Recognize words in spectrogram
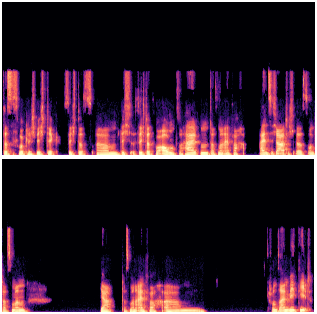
das ist wirklich wichtig, sich das, ähm, sich, sich das vor Augen zu halten, dass man einfach einzigartig ist und dass man ja, dass man einfach ähm, schon seinen Weg geht.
